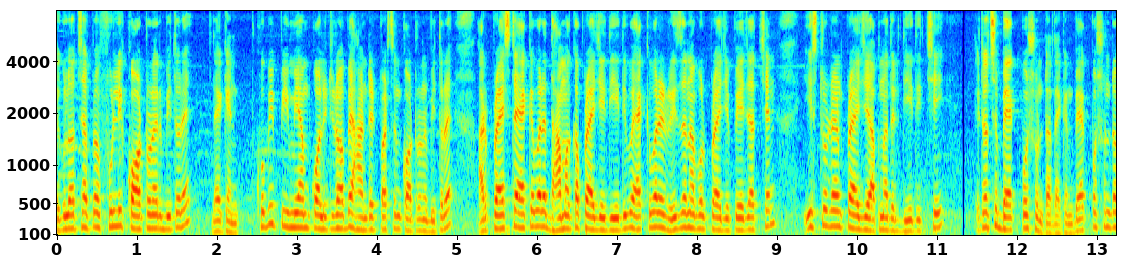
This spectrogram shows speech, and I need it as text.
এগুলো হচ্ছে আপনার ফুললি কটনের ভিতরে। দেখেন, খুবই প্রিমিয়াম কোয়ালিটির হবে হান্ড্রেড পার্সেন্ট কটনের ভিতরে। আর প্রাইসটা একেবারে ধামাকা প্রাইজে দিয়ে দিব। একেবারে রিজনেবল প্রাইজে পেয়ে যাচ্ছেন। স্টুডেন্ট প্রাইজে আপনাদের দিয়ে দিচ্ছি। এটা হচ্ছে ব্যাক পোষণটা দেখেন। ব্যাক পোষণটা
